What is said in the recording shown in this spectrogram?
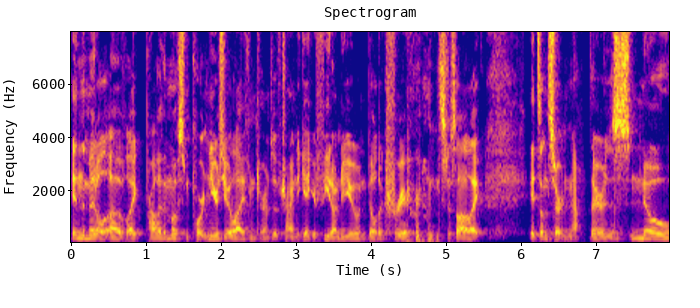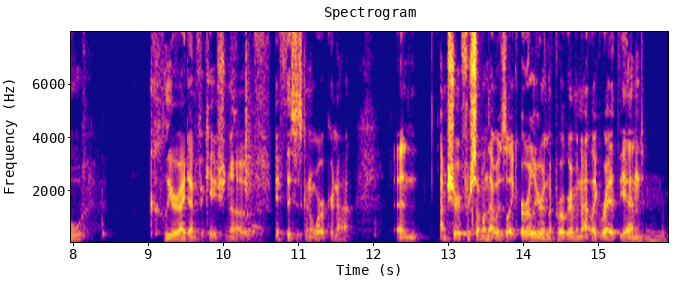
in the middle of like probably the most important years of your life in terms of trying to get your feet under you and build a career. and it's just all like it's uncertain now. There's no clear identification of if this is going to work or not. And I'm sure for someone that was like earlier in the program and not like right at the end, Mhm.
